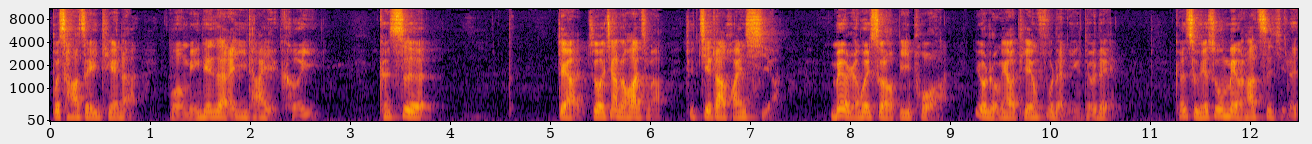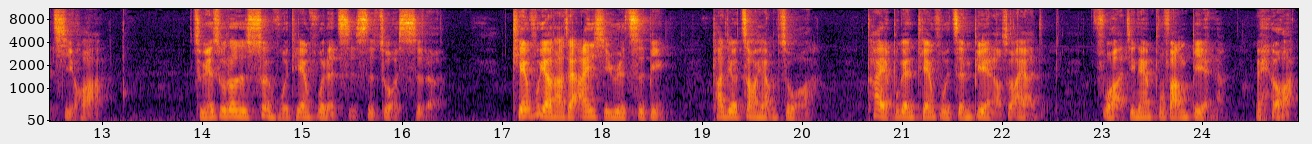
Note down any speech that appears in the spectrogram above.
不差这一天了，我明天再来医他也可以。可是，对啊，如果这样的话，怎么就皆大欢喜啊？没有人会受到逼迫啊，又荣耀天父的名，对不对？可是主耶稣没有他自己的计划，主耶稣都是顺服天父的指示做事的。天父要他在安息日治病，他就照样做啊，他也不跟天父争辩了，说：“哎呀，父啊，今天不方便了。”没有啊，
